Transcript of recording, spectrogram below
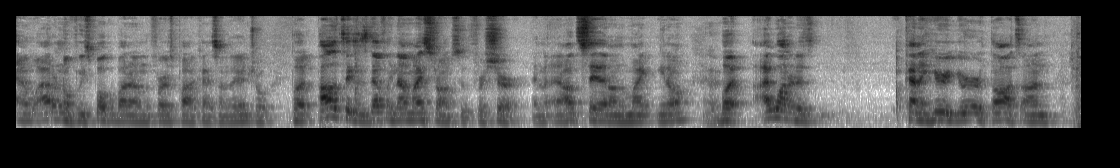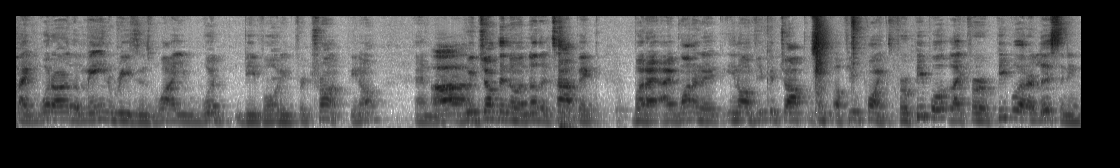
I don't know if we spoke about it on the first podcast on the intro, but politics is definitely not my strong suit for sure, and I'll say that on the mic, you know. Yeah. But I wanted to kind of hear your thoughts on like what are the main reasons why you would be voting for Trump, you know? And Uh, we jumped into another topic, but I, I wanted to, you know, if you could drop some a few points for people like for people that are listening,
